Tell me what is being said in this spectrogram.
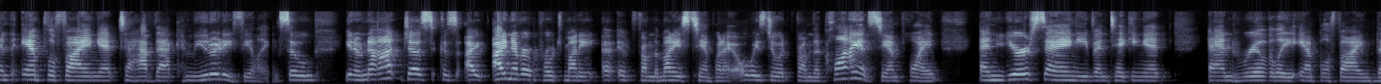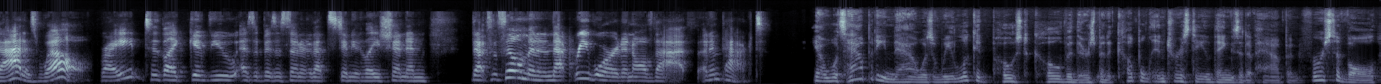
and amplifying it to have that community feeling so you know not just because i i never approach money uh, from the money standpoint i always do it from the client standpoint and you're saying even taking it and really amplifying that as well, right? To like give you as a business owner that stimulation and that fulfillment and that reward and all that, that impact. Yeah, what's happening now is when we look at post COVID, there's been a couple interesting things that have happened. First of all,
